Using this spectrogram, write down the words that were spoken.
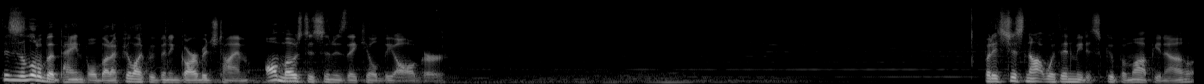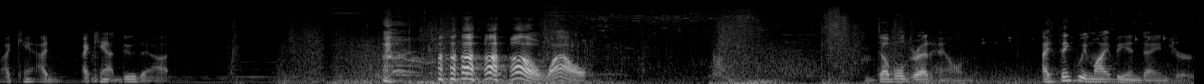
This is a little bit painful, but I feel like we've been in garbage time almost as soon as they killed the Augur. But it's just not within me to scoop them up, you know? I can't I I can't do that. oh, wow. Double Dreadhound. I think we might be in danger.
